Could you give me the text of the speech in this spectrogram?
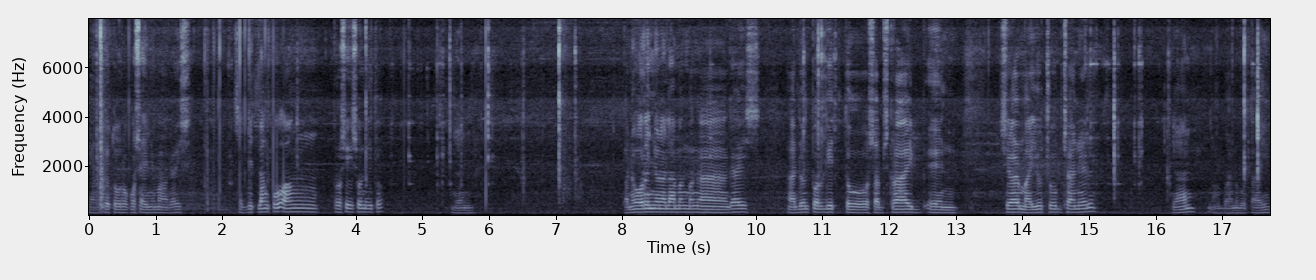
Yan. Ituturo ko sa inyo mga guys. Saglit lang po ang proseso nito. Yan. Panoorin nyo na lamang mga guys. Ah, don't forget to subscribe and share my YouTube channel. Yan. Urbano po tayo.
